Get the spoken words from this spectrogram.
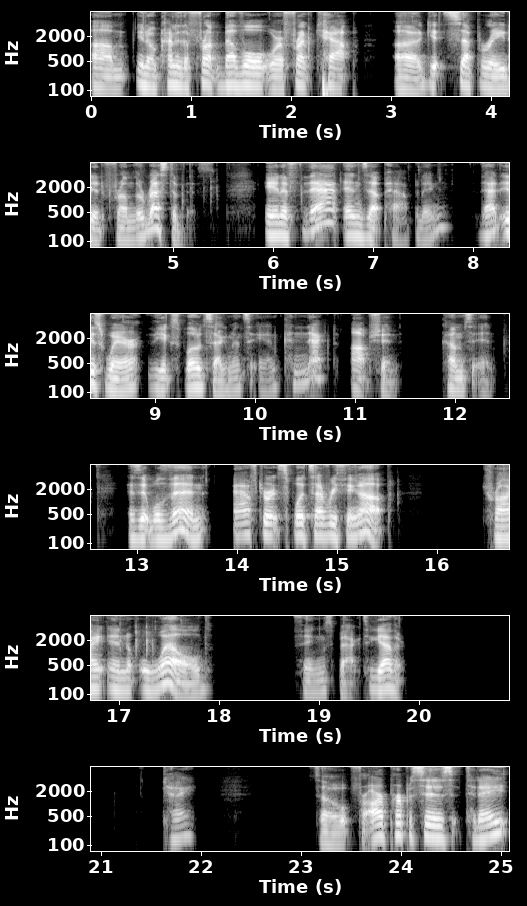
um, you know, kind of the front bevel or a front cap uh, gets separated from the rest of this. And if that ends up happening, that is where the explode segments and connect option comes in, as it will then, after it splits everything up, try and weld things back together. Okay. So for our purposes today,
